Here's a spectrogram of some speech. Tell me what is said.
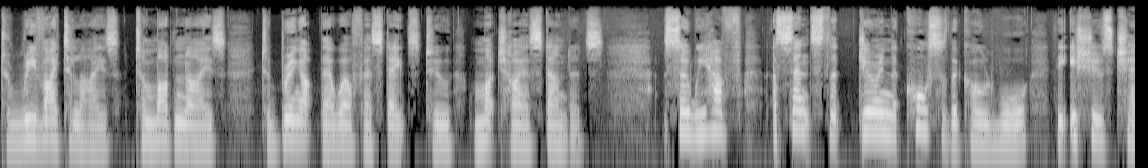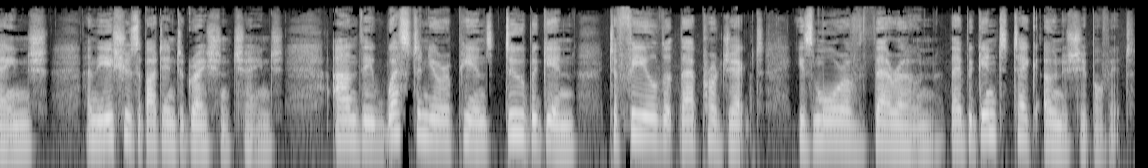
to revitalise, to modernise, to bring up their welfare states to much higher standards. So we have a sense that during the course of the Cold War, the issues change and the issues about integration change. And the Western Europeans do begin to feel that their project is more of their own. They begin to take ownership of it.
